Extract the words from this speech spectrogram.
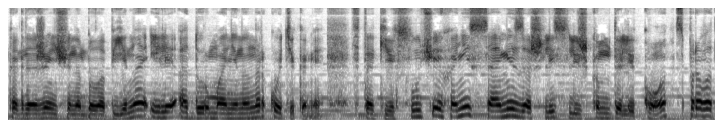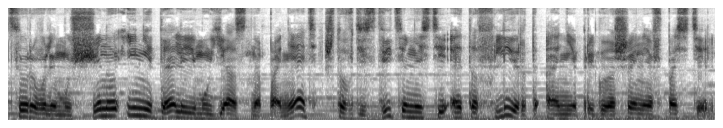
когда женщина была пьяна или одурманена наркотиками. В таких случаях они сами зашли слишком далеко, спровоцировали мужчину и не дали ему ясно понять, что в действительности это флирт, а не приглашение в постель.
